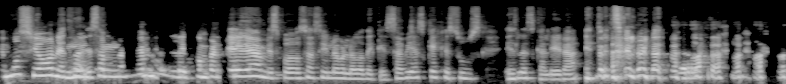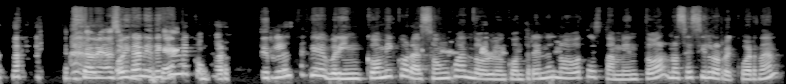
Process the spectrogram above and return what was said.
Qué emoción, esa parte le compartí a mi esposa así luego, luego de que sabías que Jesús es la escalera entre el cielo y la tierra. Oigan, y déjenme compartir decirles que brincó mi corazón cuando lo encontré en el Nuevo Testamento, no sé si lo recuerdan,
